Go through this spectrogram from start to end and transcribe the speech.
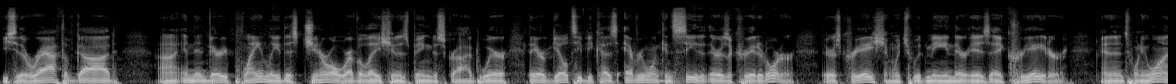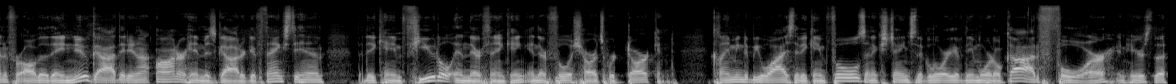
you see the wrath of God Uh, and then, very plainly, this general revelation is being described where they are guilty because everyone can see that there is a created order. There is creation, which would mean there is a creator. And then 21, for although they knew God, they did not honor him as God or give thanks to him, but they became futile in their thinking, and their foolish hearts were darkened. Claiming to be wise, they became fools and exchanged the glory of the immortal God for, and here's the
